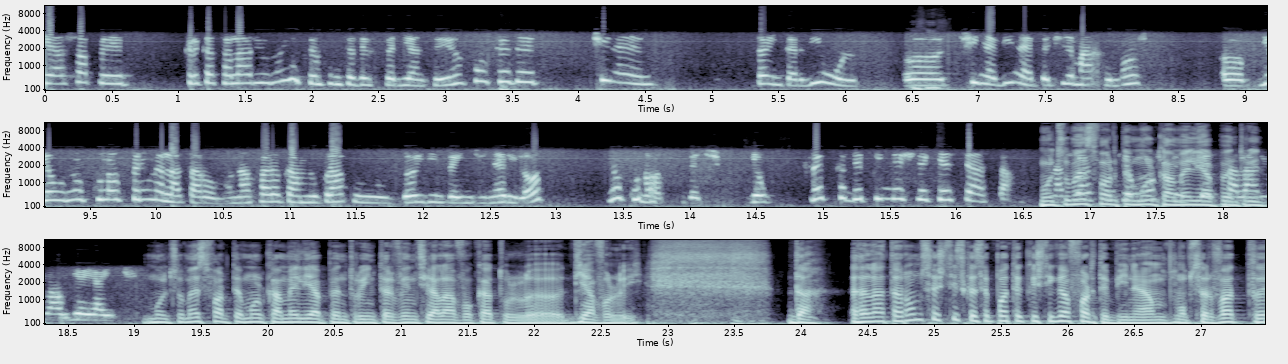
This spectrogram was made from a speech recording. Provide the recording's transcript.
e așa pe... Cred că salariul nu este în funcție de experiență, e în funcție de cine dă interviul, uh, cine vine, pe cine mai cunoști. Uh, eu nu cunosc pe nimeni la Tarom, în afară că am lucrat cu doi dintre inginerii lor, nu cunosc. Deci, eu cred că depinde și de chestia asta. Mulțumesc În același foarte timp, eu mult, nu știu Camelia, ce pentru- salariu au ei aici. Mulțumesc foarte mult, Camelia, pentru intervenția la avocatul uh, diavolului. Da. La Tarom să știți că se poate câștiga foarte bine. Am observat uh,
